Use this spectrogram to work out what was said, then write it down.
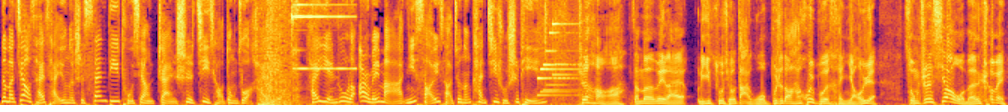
那么教材采用的是 3D 图像展示技巧动作，还还引入了二维码，你扫一扫就能看技术视频。真好啊！咱们未来离足球大国不知道还会不会很遥远。总之，希望我们各位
